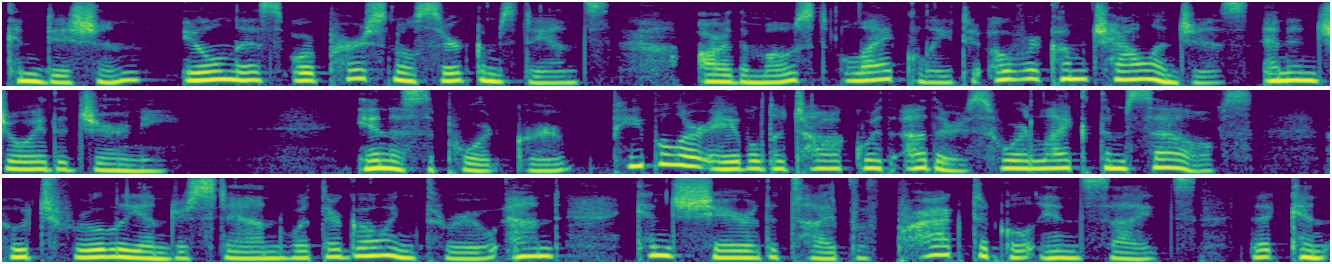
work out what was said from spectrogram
condition, illness, or personal circumstance are the most likely to overcome challenges and enjoy the journey. In a support group, people are able to talk with others who are like themselves, who truly understand what they're going through, and can share the type of practical insights that can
